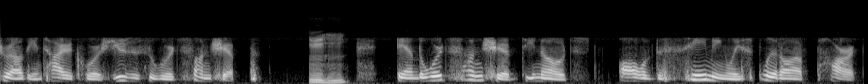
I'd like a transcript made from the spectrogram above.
throughout the entire course, uses the word sonship, hmm and the word sonship denotes all of the seemingly split off parts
